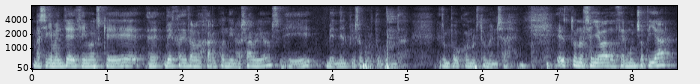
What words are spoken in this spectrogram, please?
Básicamente decimos que eh, deja de trabajar con dinosaurios y vende el piso por tu cuenta. Es un poco nuestro mensaje. Esto nos ha llevado a hacer mucho PR.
